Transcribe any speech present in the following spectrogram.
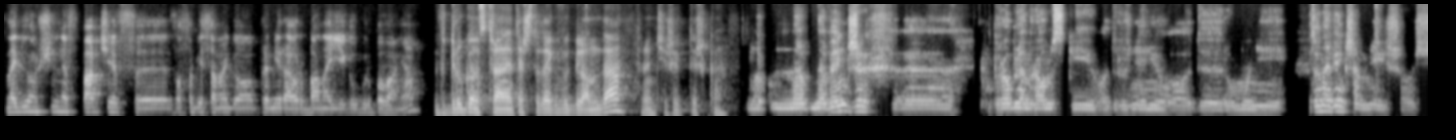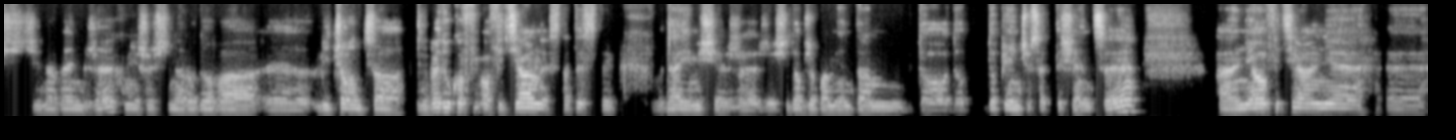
znajdują silne wsparcie w w osobie samego premiera Orbana i jego ugrupowania. W drugą stronę też to tak wygląda, Franciszek Tyszka? No, na, na Węgrzech e, problem romski w odróżnieniu od Rumunii to największa mniejszość na Węgrzech, mniejszość narodowa e, licząca według ofi oficjalnych statystyk, wydaje mi się, że, że jeśli dobrze pamiętam, do, do, do 500 tysięcy, a nieoficjalnie e,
